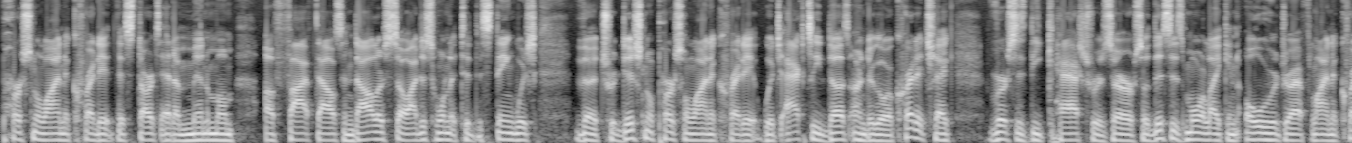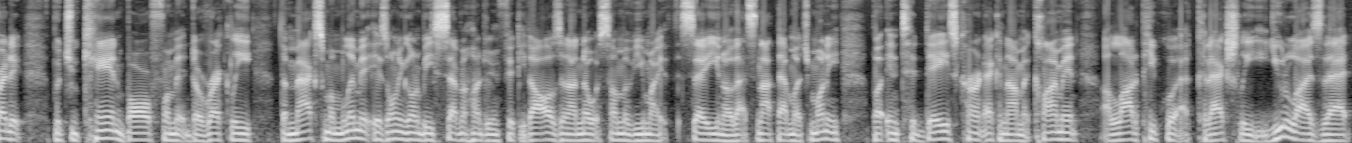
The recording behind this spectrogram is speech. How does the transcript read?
personal line of credit that starts at a minimum of $5,000. So I just wanted to distinguish the traditional personal line of credit, which actually does undergo a credit check versus the cash reserve. So this is more like an overdraft line of credit, but you can borrow from it directly. The maximum limit is only going to be $750. And I know what some of you might say, you know, that's not that much money. But in today's current economic climate, a lot of people could actually utilize that,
